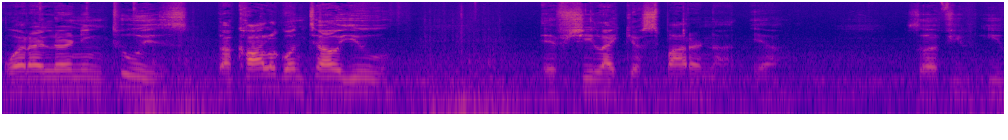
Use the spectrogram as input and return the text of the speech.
what I learning too is the caller gonna tell you if she like your spot or not. Yeah. So if you you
